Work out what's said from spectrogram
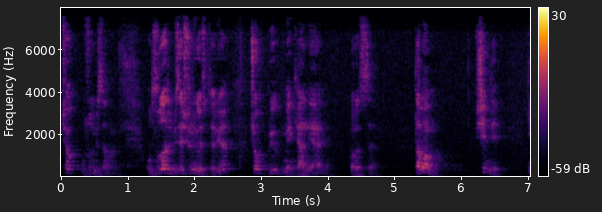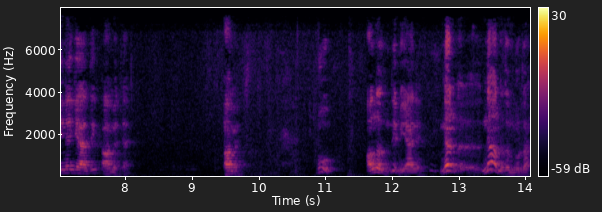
Çok uzun bir zaman. O da bize şunu gösteriyor. Çok büyük bir mekan yani burası. Tamam mı? Şimdi yine geldik Ahmet'e. Ahmet. Bu anladın değil mi yani? Ne ne anladın burada?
